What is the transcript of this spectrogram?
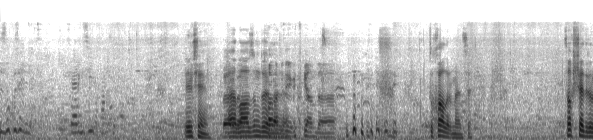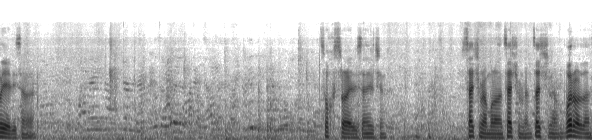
109.50. Vergisiyle, taksi. İlkin. Hə, lazımdır Hala bir mənə. dəqiqə dayanda. Duxu alır məncə. Çox şədrilik eləyirsən hə. Çox israr eləyirsən ilkin. Çəkmirəm oranı, çəkmirəm, çəkmirəm. Vur oradan.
